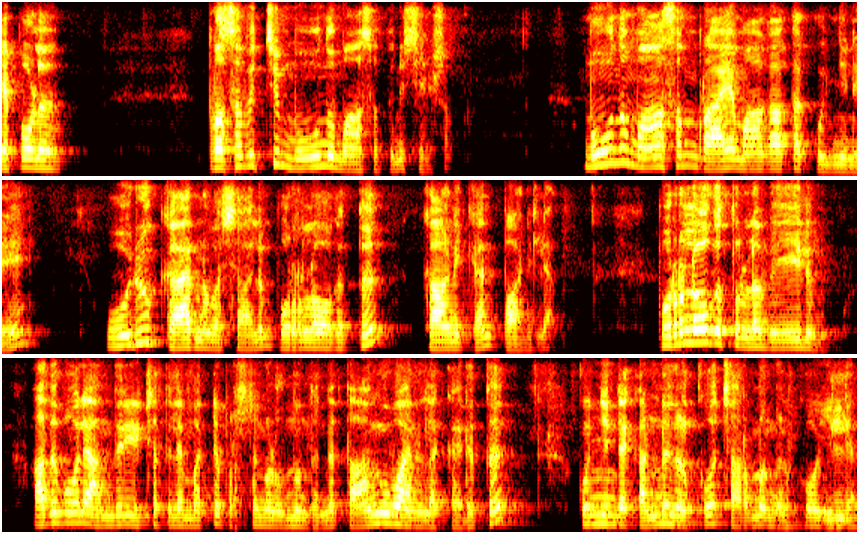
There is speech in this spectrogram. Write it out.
എപ്പോൾ? പ്രസവിച്ച് മൂന്ന് മാസത്തിന് ശേഷം. മൂന്ന് മാസം പ്രായമാകാത്ത കുഞ്ഞിനെ ഒരു കാരണവശാലും പുറലോകത്ത് കാണിക്കാൻ പാടില്ല. പുറലോകത്തുള്ള വെയിലും അതുപോലെ അന്തരീക്ഷത്തിലെ മറ്റ് പ്രശ്നങ്ങളൊന്നും തന്നെ താങ്ങുവാനുള്ള കരുത്ത് കുഞ്ഞിന്റെ കണ്ണുകൾക്കോ ചർമ്മങ്ങൾക്കോ ഇല്ല.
